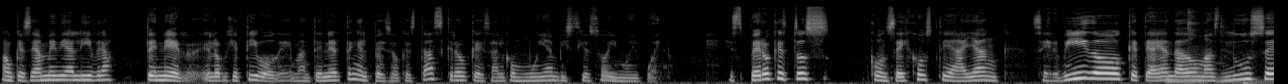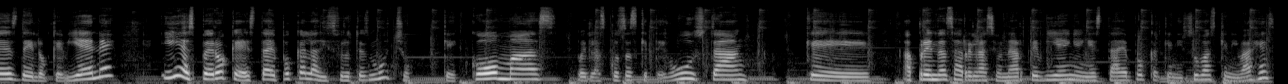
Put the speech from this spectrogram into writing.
aunque sea media libra, tener el objetivo de mantenerte en el peso que estás, creo que es algo muy ambicioso y muy bueno. Espero que estos consejos te hayan servido, que te hayan dado más luces de lo que viene y espero que esta época la disfrutes mucho, que comas pues las cosas que te gustan, que aprendas a relacionarte bien en esta época, que ni subas, que ni bajes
